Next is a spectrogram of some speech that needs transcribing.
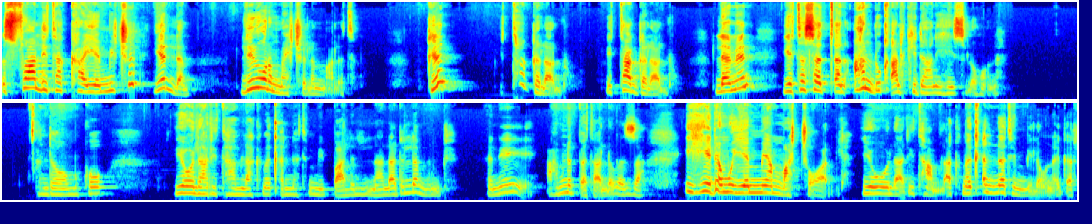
እሷን ሊተካ የሚችል የለም፣ ሊኖርም አይችልም ማለት ነው። ግን ይታገላሉ ይታገላሉ። ለምን የተሰጠን አንዱ ቃል ኪዳን ይሄ ስለሆነ። እንደውም እኮ የወላዲት አምላክ መቀነት የሚባልልናል አይደለም እንዲ እኔ አምንበታለሁ በዛ። ይሄ ደግሞ የሚያማቸዋል የወላዲት አምላክ መቀነት የሚለው ነገር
